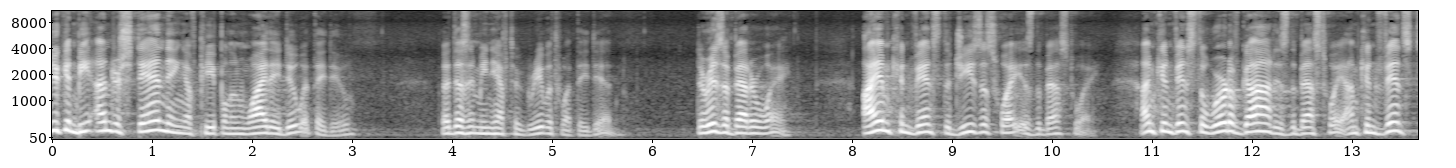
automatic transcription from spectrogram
You can be understanding of people and why they do what they do. That doesn't mean you have to agree with what they did. There is a better way. I am convinced the Jesus way is the best way. I'm convinced the Word of God is the best way. I'm convinced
